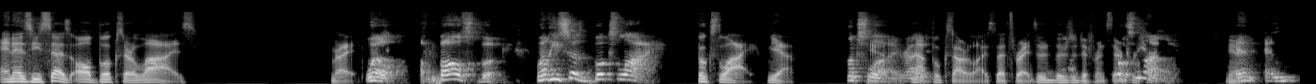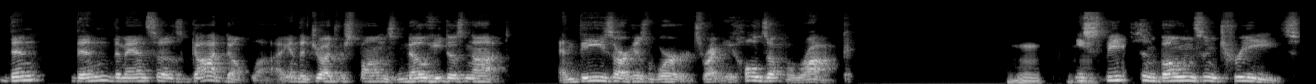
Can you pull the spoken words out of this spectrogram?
And as he says, all books are lies. Right. Well, a false book. Well, he says books lie. Books lie. Yeah. Books yeah, lie, right? Not books are lies. That's right. There, there's a difference there. Books for lie. Sure. Yeah. And and then then the man says, God don't lie. And the judge responds, No, he does not. And these are his words, right? He holds up rock. Mm-hmm. He mm-hmm. speaks in bones and trees.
